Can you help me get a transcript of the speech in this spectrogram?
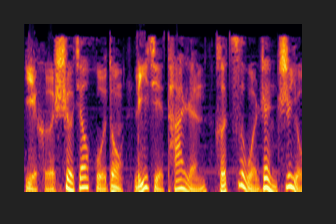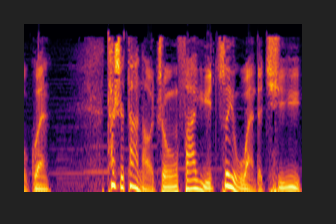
也和社交活动、理解他人和自我认知有关。它是大脑中发育最晚的区域，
